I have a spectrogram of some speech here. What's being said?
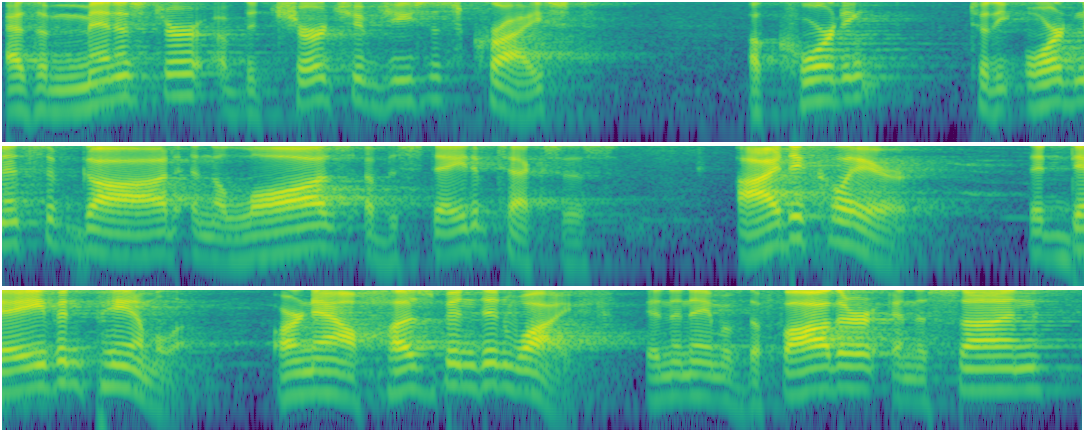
as a minister of the Church of Jesus Christ, according to the ordinance of God and the laws of the state of Texas, I declare that Dave and Pamela are now husband and wife in the name of the Father and the Son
